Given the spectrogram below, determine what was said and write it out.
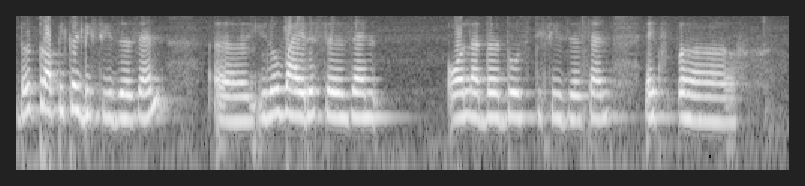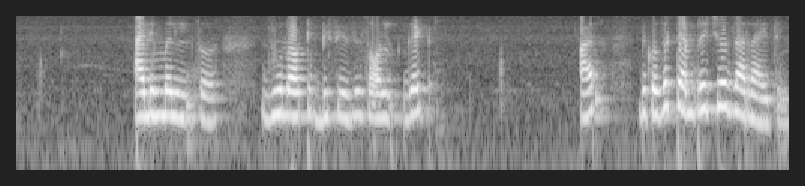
the tropical diseases and uh, you know viruses and all other those diseases and like uh, animals uh, zoonotic diseases all get are because the temperatures are rising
